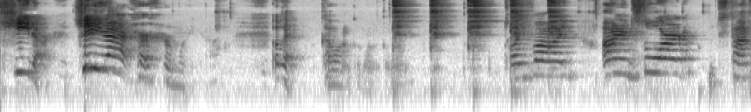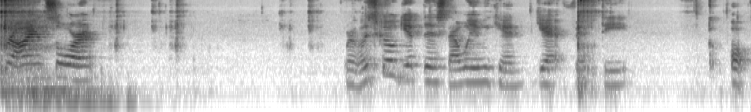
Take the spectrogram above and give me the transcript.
Cheater! Cheater! Oh my god. Okay, come on, come on, come on. 25, Iron Sword! It's time for Iron Sword. Well, let's go get this. That way we can get 50. Oh,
